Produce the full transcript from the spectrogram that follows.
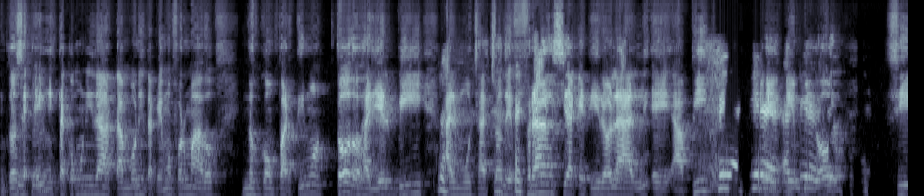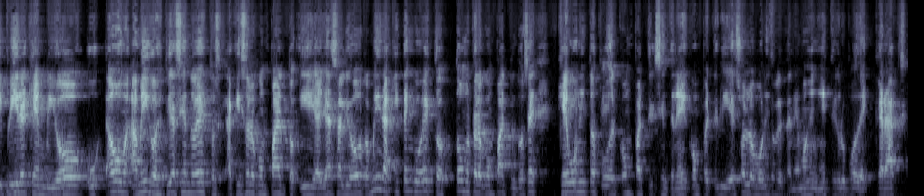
Entonces, en esta comunidad tan bonita que hemos formado, nos compartimos todos. Ayer vi al muchacho de Francia que tiró la eh, a Pete, sí, Peter, eh, que envió, Sí, Peter que envió, oh, amigos, estoy haciendo esto, aquí se lo comparto y allá salió otro, mira, aquí tengo esto, toma, te lo comparto. Entonces, qué bonito es poder compartir sin tener que compartir y eso es lo bonito que tenemos en este grupo de cracks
